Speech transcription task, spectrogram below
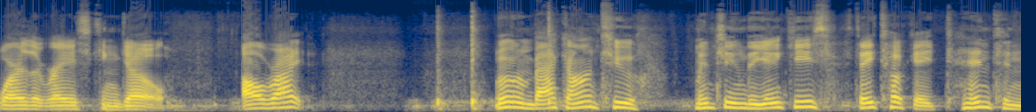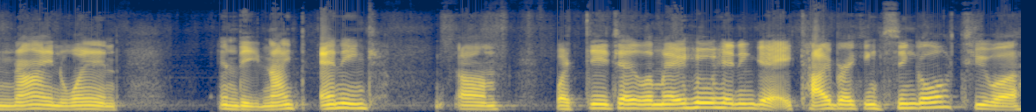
where the Rays can go. All right. Moving back on to mentioning the Yankees, they took a 10 to 9 win in the ninth inning um, with DJ LeMahieu hitting a tie breaking single to uh,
